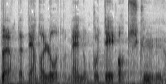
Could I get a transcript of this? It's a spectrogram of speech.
peur de perdre l'autre mène au côté obscur.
